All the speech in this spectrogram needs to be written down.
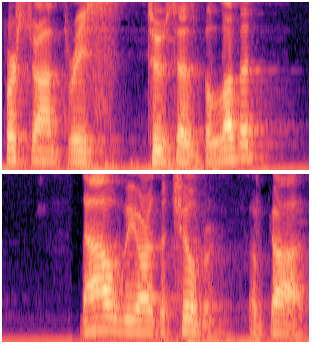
First John 3 2 says, Beloved, now we are the children of God,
